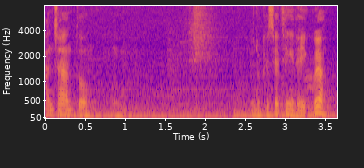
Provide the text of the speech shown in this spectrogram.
반찬 또 어, 이렇게 세팅이 돼 있고요.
